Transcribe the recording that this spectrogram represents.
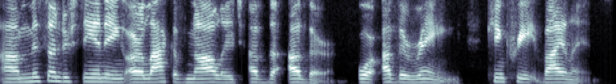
um, misunderstanding or lack of knowledge of the other or othering can create violence.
